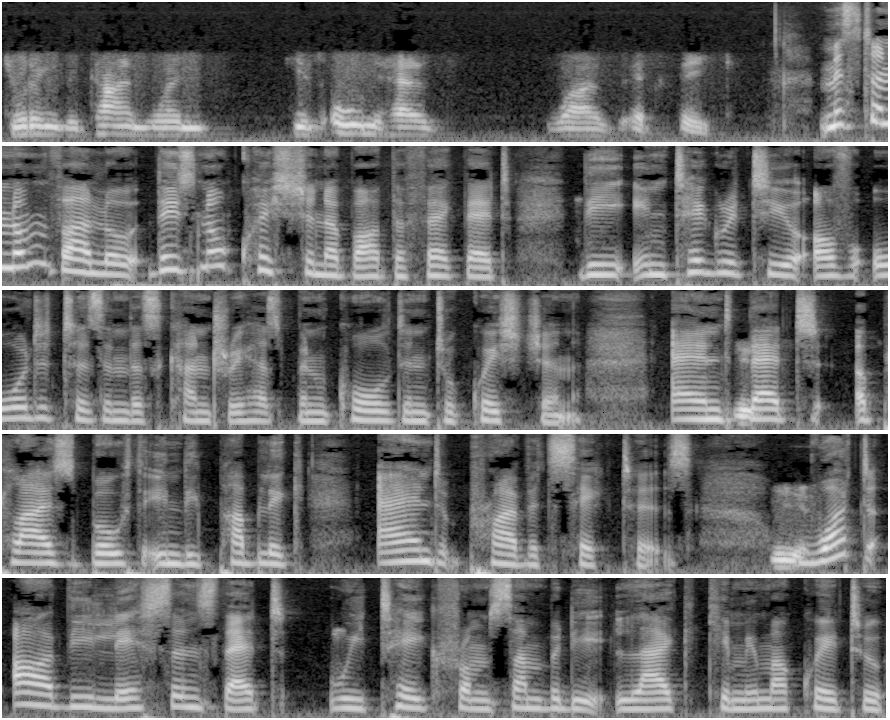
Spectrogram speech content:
during the time when his own health was at stake. Mr. Nomvalo, there's no question about the fact that the integrity of auditors in this country has been called into question, and yes. that applies both in the public and private sectors. Yes. What are the lessons that we take from somebody like Kimi Makwetu,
